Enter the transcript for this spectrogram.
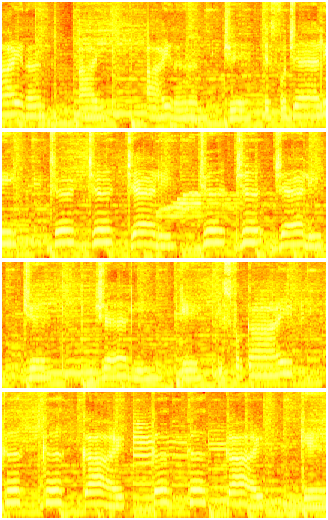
iron. I iron. J is for jelly. J J jelly. J J jelly. J jelly. K is for kite. K K kite. K K kite. K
